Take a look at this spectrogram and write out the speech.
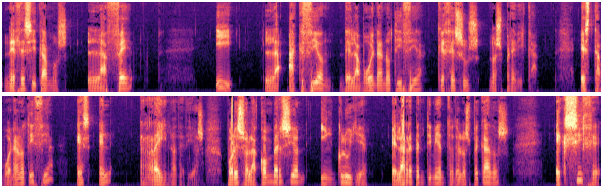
necesitamos la fe y la acción de la buena noticia que Jesús nos predica. Esta buena noticia es el reino de Dios. Por eso la conversión incluye el arrepentimiento de los pecados, exige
